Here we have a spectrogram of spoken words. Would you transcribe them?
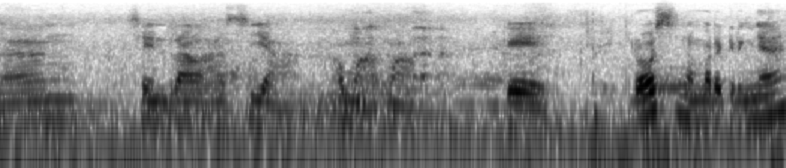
bank Sentral Asia. Oh maaf maaf. Oke terus nomor rekeningnya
